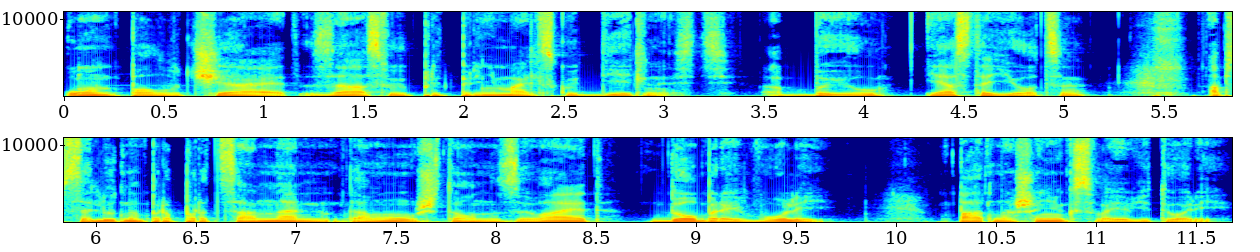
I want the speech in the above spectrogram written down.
он получает за свою предпринимательскую деятельность, был и остается абсолютно пропорциональным тому, что он называет доброй волей по отношению к своей аудитории,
